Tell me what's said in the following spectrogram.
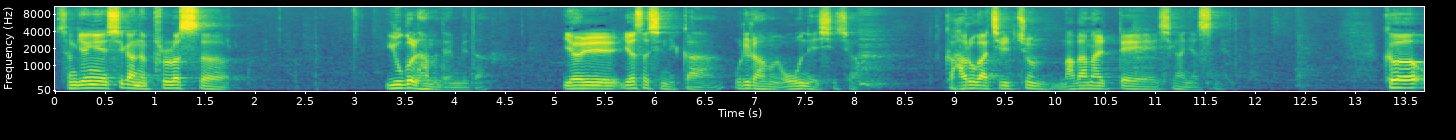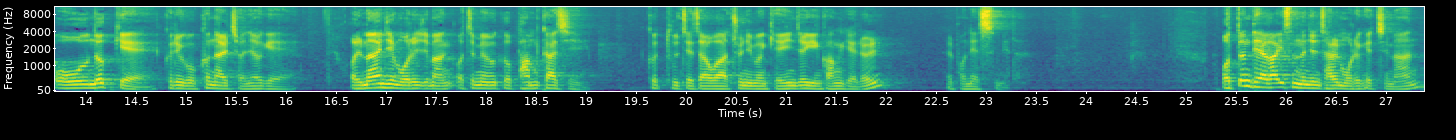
성경의 시간은 플러스 6을 하면 됩니다. 16시니까 우리로 하면 오후 4시죠. 그 하루가 질쯤 마감할 때 시간이었습니다. 그 오후 늦게 그리고 그날 저녁에 얼마인지 모르지만 어쩌면 그 밤까지 그 두 제자와 주님은 개인적인 관계를 보냈습니다. 어떤 대화가 있었는지는 잘 모르겠지만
